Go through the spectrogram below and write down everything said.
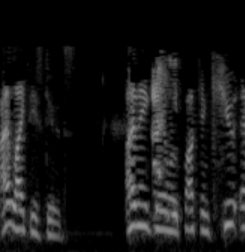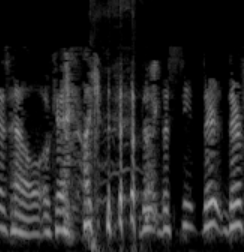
I like these dudes. I think they were fucking cute as hell. Okay, like the the scene, they're they're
